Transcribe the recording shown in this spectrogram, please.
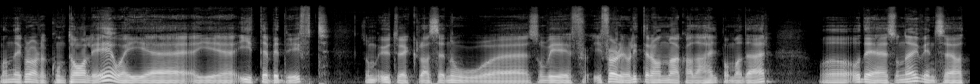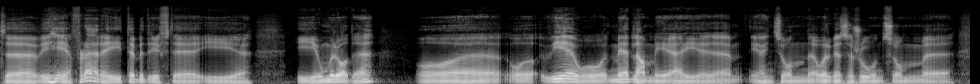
Men det er klart at Kontali er jo ei, ei IT-bedrift som utvikler seg nå. Eh, som vi, vi følger jo litt med hva de holder på med der. Og, og det er som Øyvind sier, at eh, vi har flere IT-bedrifter i, i området. Og, og, vi er jo medlem i, ei, i en sånn organisasjon som uh,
